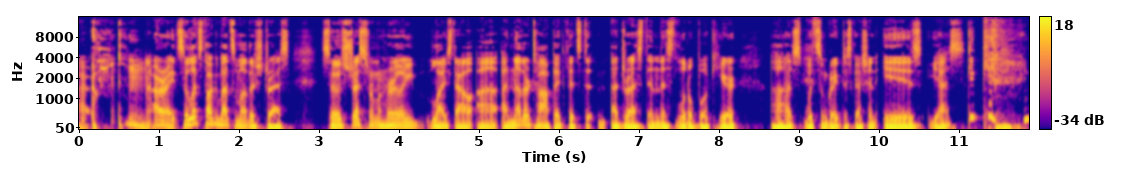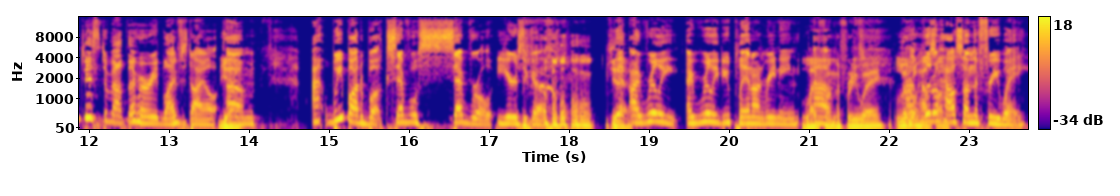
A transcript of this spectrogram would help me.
All right. All right. So let's talk about some other stress. So stress from a hurry lifestyle. Uh, another topic that's d- addressed in this little book here, uh, with some great discussion, is yes. Just about the hurried lifestyle. Yeah. Um, I, we bought a book several several years ago yeah. that I really I really do plan on reading. Life Um, on the freeway. Little uh, house. Little on- House on the Freeway,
